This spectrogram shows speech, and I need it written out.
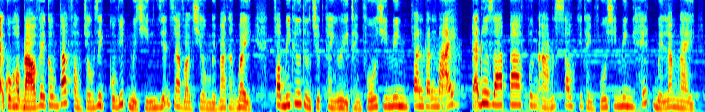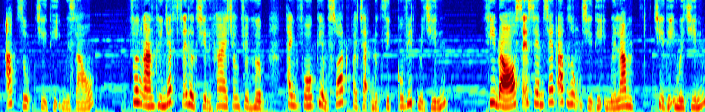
Tại cuộc họp báo về công tác phòng chống dịch COVID-19 diễn ra vào chiều 13 tháng 7, Phó Bí thư Thường trực Thành ủy Thành phố Hồ Chí Minh Phan Văn Mãi đã đưa ra 3 phương án sau khi Thành phố Hồ Chí Minh hết 15 ngày áp dụng chỉ thị 16. Phương án thứ nhất sẽ được triển khai trong trường hợp thành phố kiểm soát và chặn được dịch COVID-19. Khi đó sẽ xem xét áp dụng chỉ thị 15, chỉ thị 19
